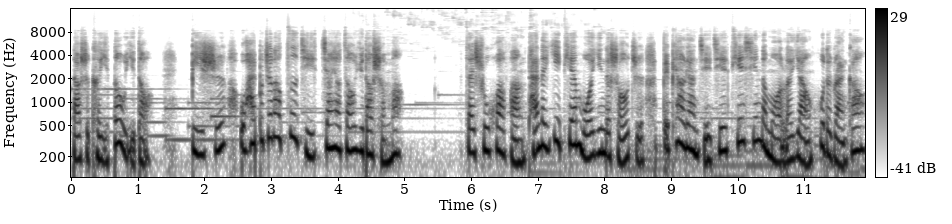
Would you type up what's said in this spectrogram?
倒是可以斗一斗。彼时我还不知道自己将要遭遇到什么。在书画坊弹了一天魔音的手指，被漂亮姐姐贴心的抹了养护的软膏。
